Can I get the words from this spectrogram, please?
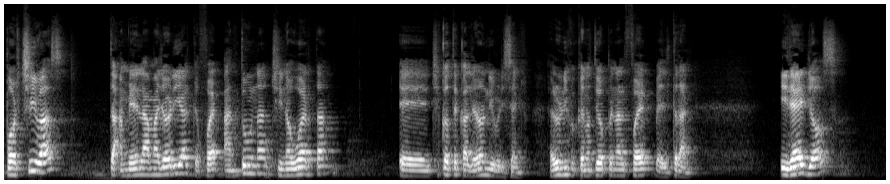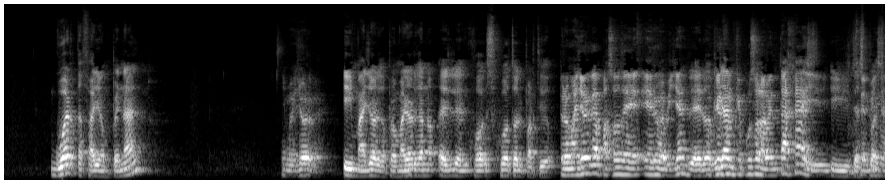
Por Chivas, también la mayoría, que fue Antuna, Chino Huerta, eh, Chicote Calderón y Briseño. El único que no tiró penal fue Beltrán. Y de ellos, Huerta falló un penal Y Mayorga. y Mayorga, pero Mayorga no, él jugó, jugó todo el partido. Pero Mayorga pasó de héroe a villano. De héroe villano. que puso la ventaja y, Y después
